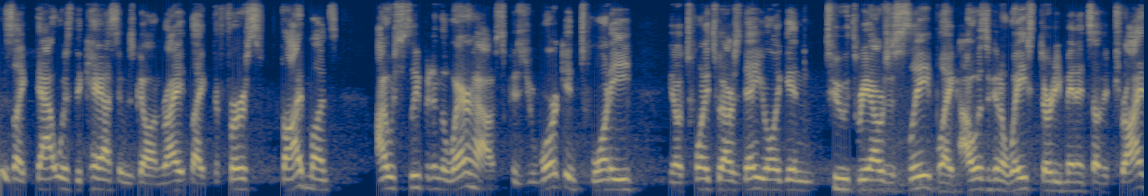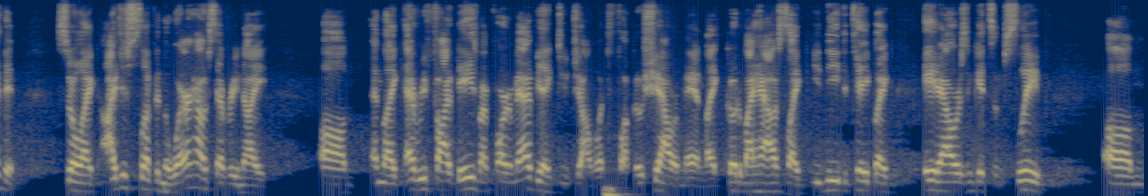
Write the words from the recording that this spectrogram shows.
was like that was the chaos that was going right. Like the first five months, I was sleeping in the warehouse because you're working twenty, you know, twenty two hours a day. You're only getting two, three hours of sleep. Like I wasn't gonna waste thirty minutes of it driving. So like I just slept in the warehouse every night. Um, and like every five days, my partner Matt would be like, dude, John, what the fuck? Go shower, man. Like, go to my house. Like, you need to take like eight hours and get some sleep. Um,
